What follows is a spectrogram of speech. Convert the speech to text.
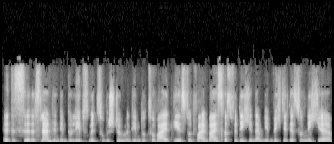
äh, das, äh, das Land, in dem du lebst, mitzubestimmen, in dem du zur Wahl gehst und vor allem weißt, was für dich in deinem Leben wichtig ist und nicht, äh,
